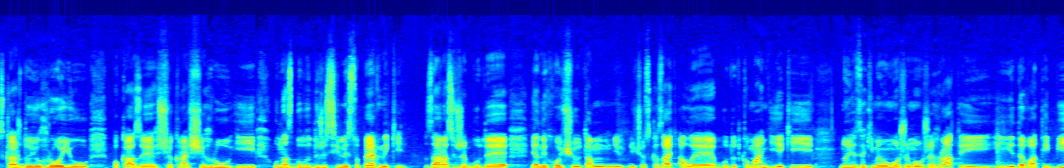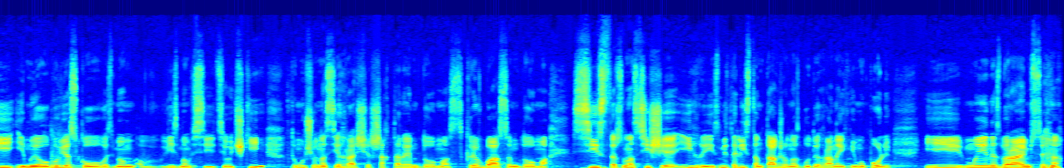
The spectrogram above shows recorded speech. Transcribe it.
з кожною грою показує ще краще гру. І у нас були дуже сильні суперники. Зараз вже буде, я не хочу там нічого сказати, але будуть команди, які, ну, з якими ми можемо вже грати і, давати бій, і ми обов'язково візьмемо, візьмемо всі ці очки, тому що у нас є гра ще з Шахтарем вдома, з Кривбасом вдома, з Сістерс. У нас всі ще ігри, і з металістом також у нас буде гра на їхньому полі. І ми не збираємося,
